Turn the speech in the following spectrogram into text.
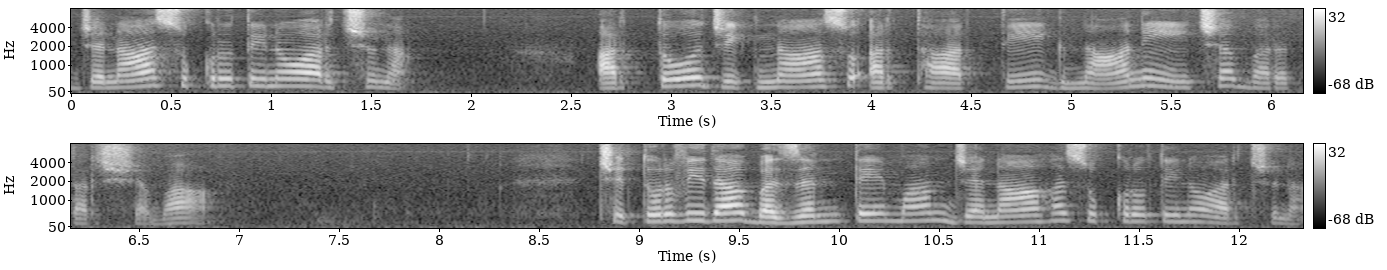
జనా సుకృతినో అర్జున అర్థో జిజ్ఞాసు అర్థార్థి జ్ఞాని చ భరతర్షభ. చతుర్విధ భజంతే మాం జనాహ సుకృతినో అర్జున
